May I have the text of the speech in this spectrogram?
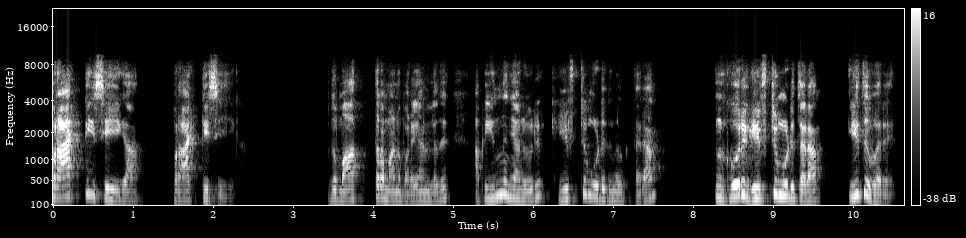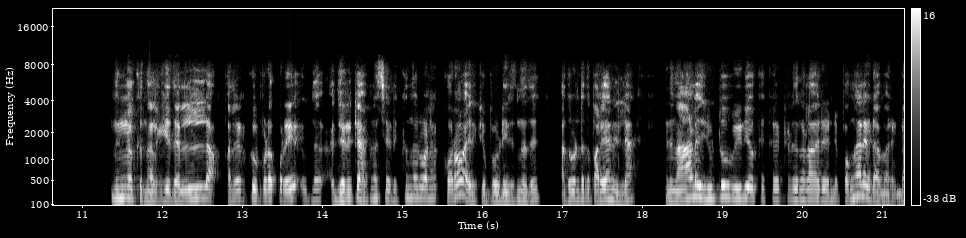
പ്രാക്ടീസ് ചെയ്യുക പ്രാക്ടീസ് ചെയ്യുക. ഇത് മാത്രമാണ് പറയാനുള്ളത്. അപ്പൊ ഇന്ന് ഞാൻ ഒരു ഗിഫ്റ്റും കൂടി നിങ്ങൾക്ക് തരാം. നിങ്ങൾക്ക് ഒരു ഗിഫ്റ്റും കൂടി തരാം. ഇതുവരെ നിങ്ങൾക്ക് നൽകിയതെല്ലാം പലർക്കും ഇവിടെ കുറെ ജനറ്റ് ഹാപ്പിനെസ് എടുക്കുന്നവർ വളരെ കുറവായിരിക്കും ഇപ്പോൾ ഇവിടെ ഇരുന്നത്. അതുകൊണ്ട് ഇത് പറയാനില്ല. ഇനി നാളെ യൂട്യൂബ് വീഡിയോ ഒക്കെ കേട്ടിട്ട് നിങ്ങൾ ആരും എന്നെ പൊങ്ങാലിടാൻ വരണ്ട.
